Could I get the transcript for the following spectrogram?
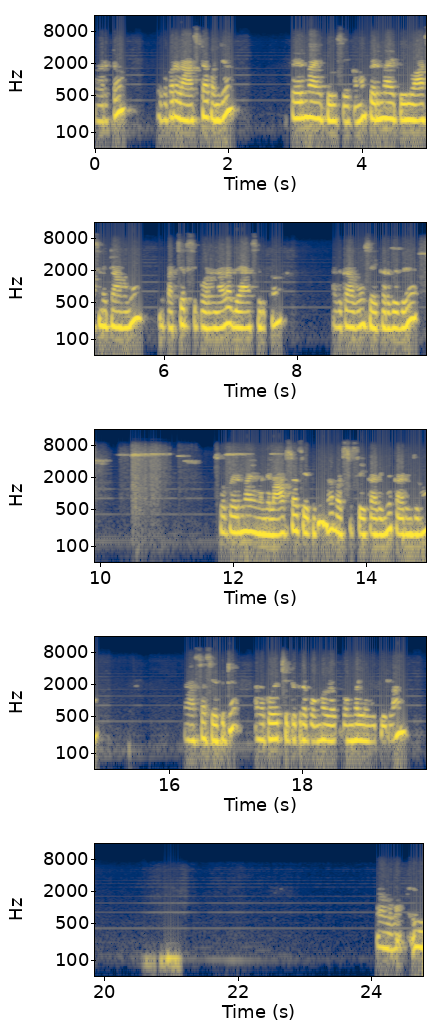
வரட்டும். அதுக்கப்புறம் லாஸ்ட்டாக கொஞ்சம் பெருங்காயத்தூள் சேர்க்கணும். பெருங்காயத்தூள் வாசனைக்காகவும் பச்சரிசி போடுறதுனால கேஸ் இருக்கும். அதுக்காகவும் சேர்க்கறது இது. ஸோ பெருங்காயம் கொஞ்சம் லாஸ்ட்டாக சேர்த்துக்கோங்க ஃபஸ்ட்டு சேர்க்காதீங்க. கரிஞ்சிடும் லாஸ்ட்டாக சேர்த்துட்டு அதை கொதிச்சுட்டு இருக்கிற பொங்கல் பொங்கலில் ஊற்றிடலாம் அவ்வளோதான் இது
